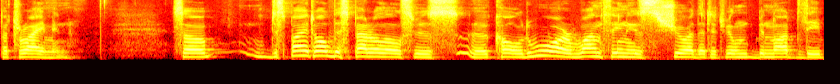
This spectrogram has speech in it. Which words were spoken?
but rhyming. So despite all these parallels with uh, Cold War, one thing is sure that it will be not the,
